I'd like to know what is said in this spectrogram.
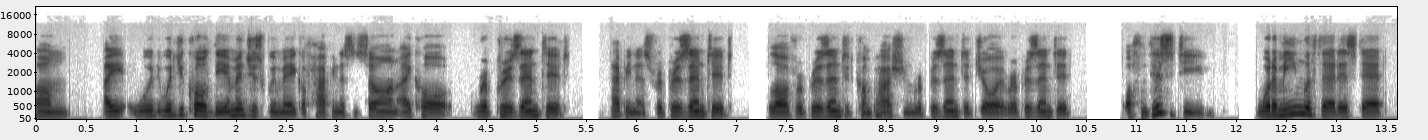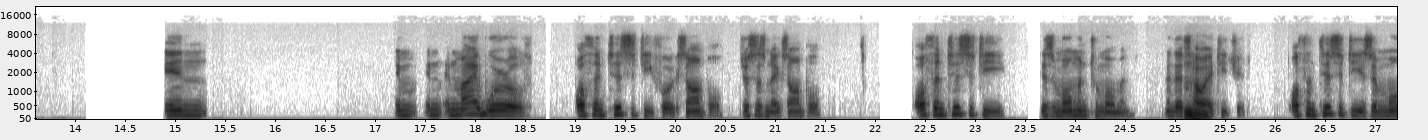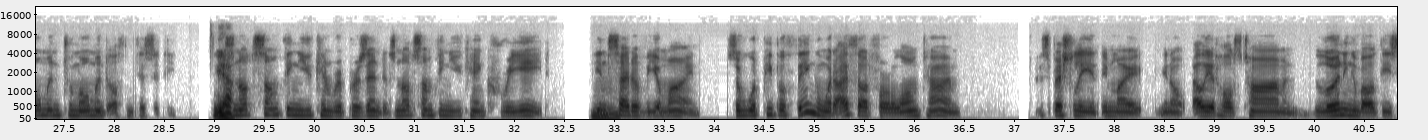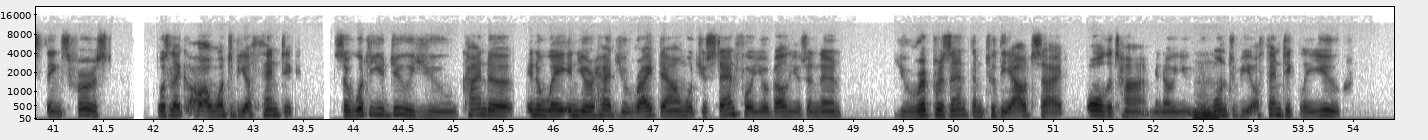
um i would what you call the images we make of happiness and so on i call represented happiness represented love represented compassion represented joy represented authenticity. What i mean with that is that in in in, in my world authenticity, for example, just as an example, authenticity is moment to moment, and that's how Mhm. I teach it. Authenticity is a moment to moment authenticity. Yeah. It's not something you can represent, it's not something you can create Mm. inside of your mind. So what people think and what I thought for a long time, especially in- in my, you know, Elliott Hulse's time and learning about these things first, was like, oh, I want to be authentic. So what do you do? You kind of, in a way, in your head, you write down what you stand for, your values, and then you represent them to the outside all the time. You know, you, mm. you want to be authentically you.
